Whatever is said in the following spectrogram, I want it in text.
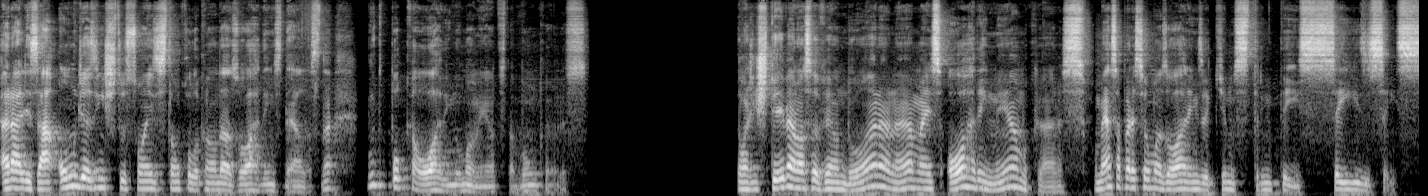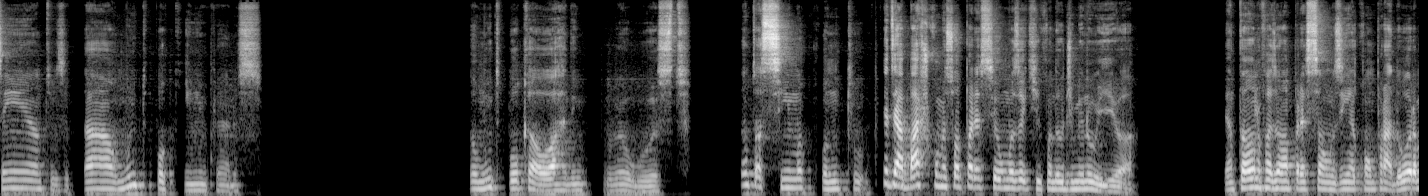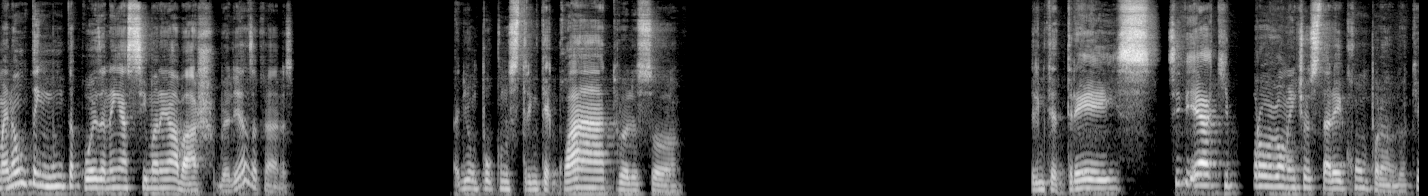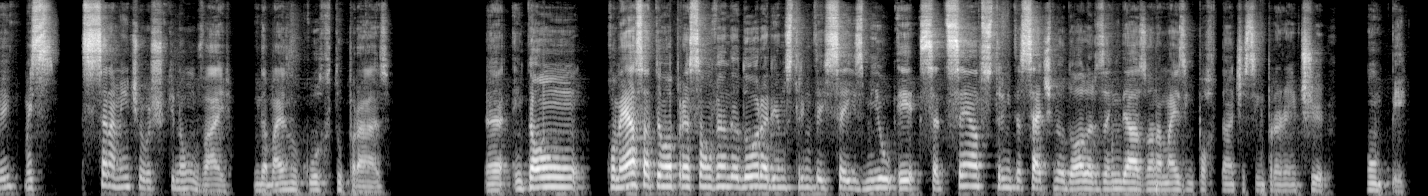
analisar onde as instituições estão colocando as ordens delas. Né? Muito pouca ordem no momento, tá bom, caras? Então a gente teve a nossa vendona, né? Mas ordem mesmo, cara. Começa a aparecer umas ordens aqui nos 36,600 e tal. Muito pouquinho, caras. Então muito pouca ordem pro meu gosto. Tanto acima quanto... Quer dizer, abaixo começou a aparecer umas aqui quando eu diminuí, ó. Tentando fazer uma pressãozinha compradora, mas não tem muita coisa nem acima nem abaixo, beleza, caras? Ali um pouco nos 34, olha só. 33. Se vier aqui, provavelmente eu estarei comprando, ok? Mas, sinceramente, eu acho que não vai. Ainda mais no curto prazo. É, então, começa a ter uma pressão vendedora ali nos 36.700, 37 mil dólares ainda é a zona mais importante, assim, pra gente romper.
